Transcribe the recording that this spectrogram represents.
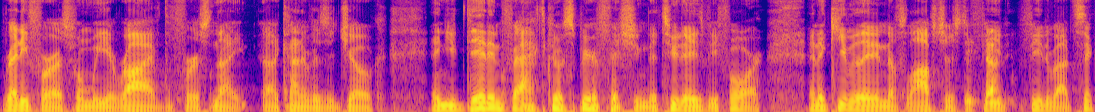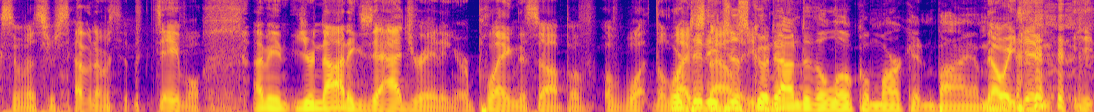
ready for us when we arrived the first night, uh, kind of as a joke. And you did in fact go spearfishing the two days before and accumulate enough lobsters to feed feed about six of us or seven of us at the table. I mean, you're not exaggerating or playing this up of, of what the or did he just go down to the local market and buy them? No, he didn't. he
